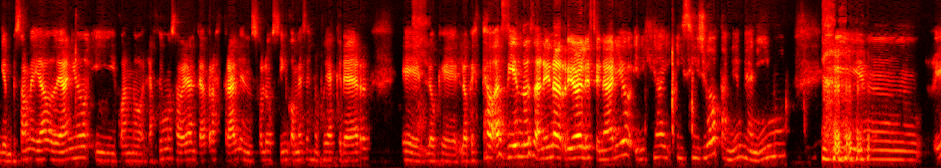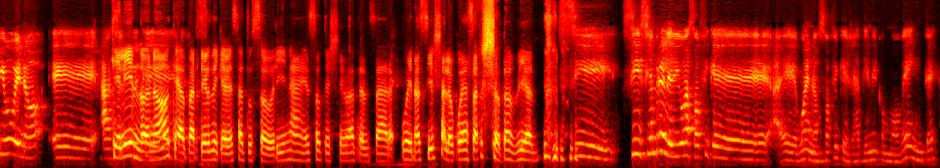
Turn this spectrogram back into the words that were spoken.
y empezó a mediados de año, y cuando la fuimos a ver al Teatro Astral en solo cinco meses, no podía creer eh, lo, que, lo que estaba haciendo esa nena arriba del escenario y dije, ay, ¿y si yo también me animo? Y, mm, y bueno, eh, Qué lindo, ¿no? Que a partir de que ves a tu sobrina, eso te lleva a pensar, bueno, si ella lo puede hacer, yo también. Sí, sí, siempre le digo a Sofi que, eh, bueno, Sofi que ya tiene como 20,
